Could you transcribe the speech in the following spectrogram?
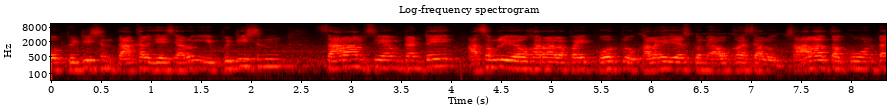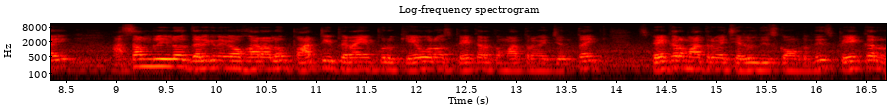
ఓ పిటిషన్ దాఖలు చేశారు. ఈ పిటిషన్ సారాంశం ఏమిటంటే అసెంబ్లీ వ్యవహారాలపై కోర్టు కలగజేసుకునే అవకాశాలు చాలా తక్కువ ఉంటాయి. అసెంబ్లీలో జరిగిన వ్యవహారాలు పార్టీ ఫిరాయింపులు కేవలం స్పీకర్కు మాత్రమే చెందుతాయి. స్పీకర్ మాత్రమే చర్యలు తీసుకుంటుంది స్పీకర్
